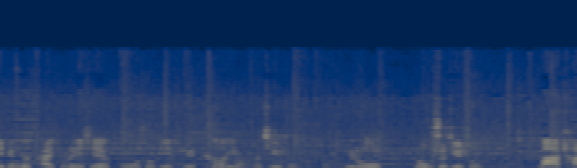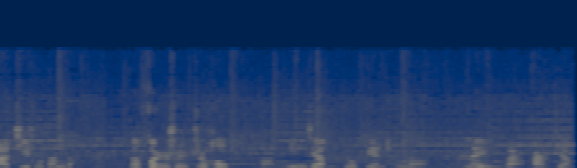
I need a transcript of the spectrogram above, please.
李冰就采取了一些古蜀地区特有的技术，比如龙石技术、抹茶技术等等。那分水之后啊，岷江就变成了内外二江。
